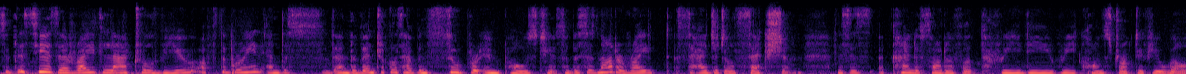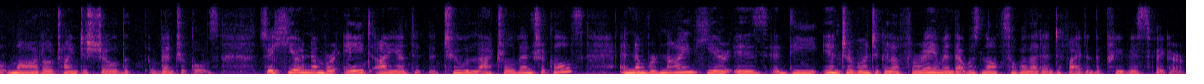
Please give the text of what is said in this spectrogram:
So this here is a right lateral view of the brain and, this, and the ventricles have been superimposed here. So this is not a right sagittal section. This is a kind of sort of a 3D reconstruct, if you will, model trying to show the ventricles. So here number eight are your two lateral ventricles and number nine here is the interventricular foramen that was not so well identified in the previous figure.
